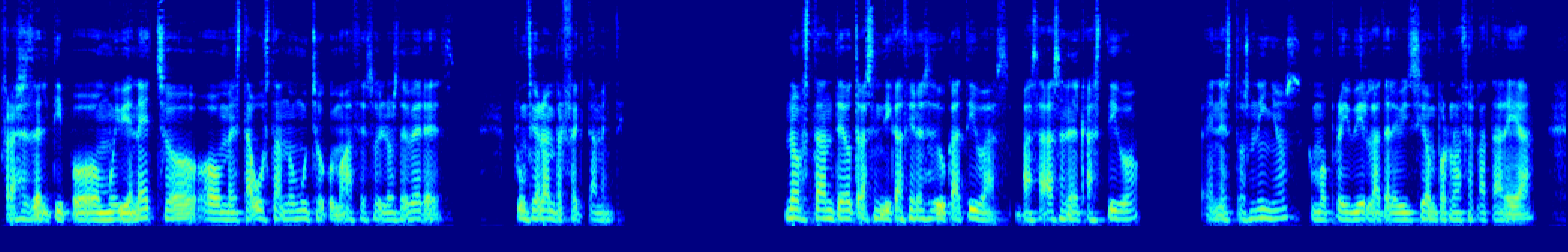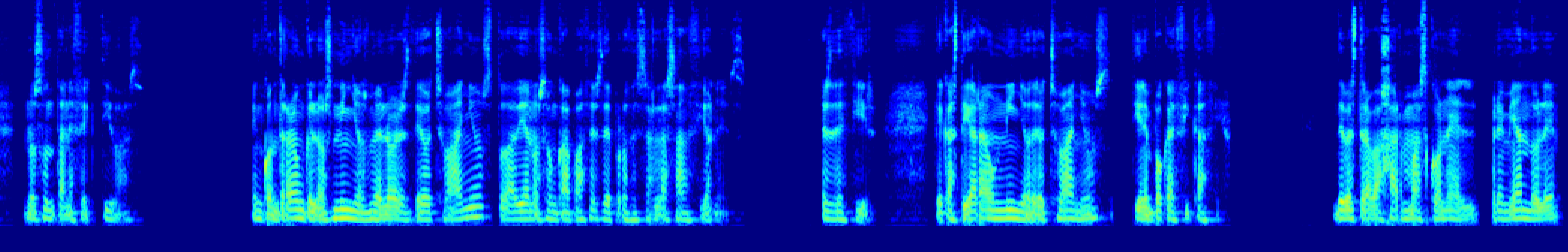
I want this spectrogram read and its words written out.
Frases del tipo muy bien hecho o me está gustando mucho cómo haces hoy los deberes funcionan perfectamente. No obstante, otras indicaciones educativas basadas en el castigo en estos niños, como prohibir la televisión por no hacer la tarea, no son tan efectivas. Encontraron que los niños menores de 8 años todavía no son capaces de procesar las sanciones. Es decir, que castigar a un niño de 8 años tiene poca eficacia. Debes trabajar más con él, premiándole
